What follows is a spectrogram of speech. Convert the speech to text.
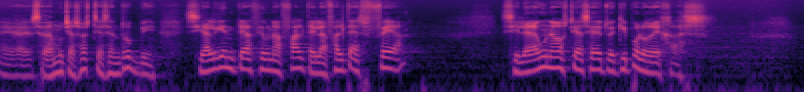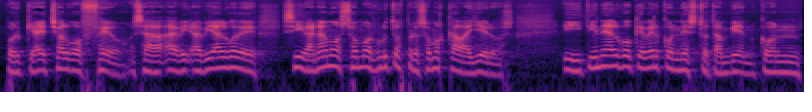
eh, se dan muchas hostias en rugby, si alguien te hace una falta y la falta es fea, si le dan una hostia a ese de tu equipo, lo dejas porque ha hecho algo feo. O sea, había algo de, sí, ganamos, somos brutos, pero somos caballeros. Y tiene algo que ver con esto también, con,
